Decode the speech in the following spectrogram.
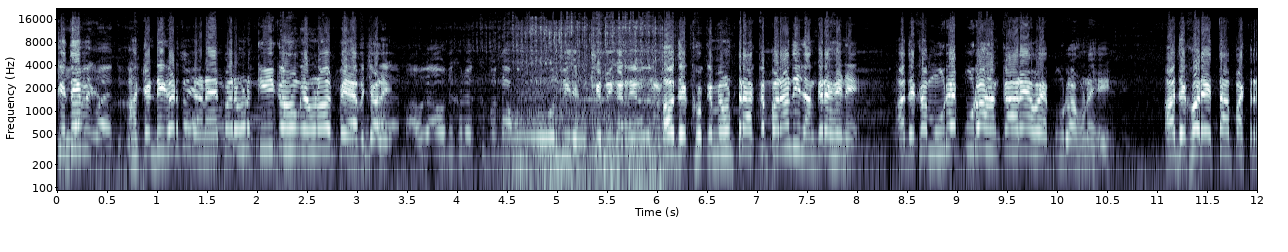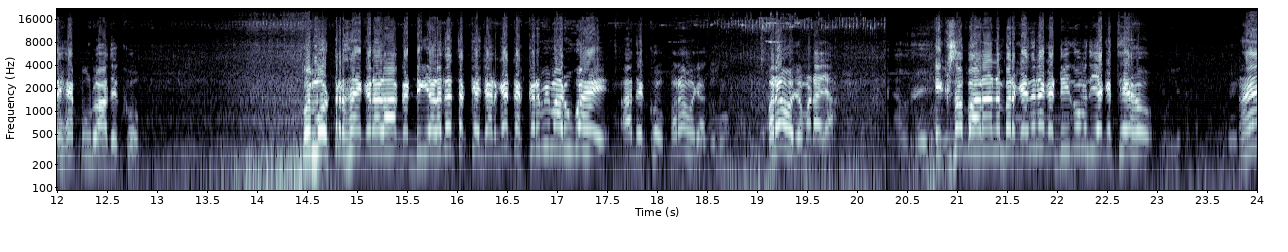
ਕਿਤੇ ਵੀ ਹਾਂ ਚੰਡੀਗੜ੍ਹ ਤੋਂ ਜਾਣਾ ਹੈ ਪਰ ਹੁਣ ਕੀ ਕਹੋਗੇ ਹੁਣ ਉਹ ਪਿਆ ਵਿਚਾਲੇ। ਆਹ ਦੇਖੋ ਇੱਕ ਬੰਦਾ ਹੋਰ ਵੀ ਦੇਖੋ ਕਿਵੇਂ ਕਰ ਰਿਹਾ ਉਹਦੇ ਨਾਲ। ਆਹ ਦੇਖੋ ਕਿਵੇਂ ਹੁਣ ਟਰੱਕ ਪਰਾਂ ਦੀ ਲੰਘ ਰਹੇ ਨੇ। ਆਹ ਦੇਖੋ ਮੂਰੇ ਪੂਰਾ ਹੰਕਾਰਿਆ ਹੋਇਆ ਪੂਰਾ ਹੁਣ ਇਹ। ਆਹ ਦੇਖੋ ਰੇਤਾ ਪੱਟ ਰਿਹਾ ਪੂਰਾ ਦੇਖੋ। ਕੋਈ ਮੋਟਰਸਾਈਕਲ ਵਾਲਾ ਗੱਡੀ ਵਾਲੇ ਦੇ ਧੱਕੇ ਚੜ ਗਿਆ ਟੱਕਰ ਵੀ ਮਾਰੂਗਾ ਇਹ। ਆਹ ਦੇਖੋ ਪਰਾਂ ਹੋ ਜਾ ਤੁਸੀਂ ਪਰਾਂ ਹੋ ਜਾ ਮੜਾ ਜਾ 112 ਨੰਬਰ ਕਹਿੰਦੇ ਨੇ ਗੱਡੀ ਘੁੰਮਦੀ ਆ ਕਿੱਥੇ ਉਹ? ਹੈ?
